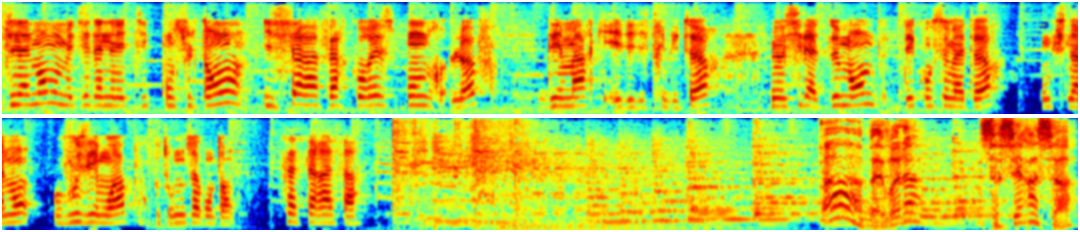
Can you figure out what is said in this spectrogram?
Finalement, mon métier d'analytique consultant, il sert à faire correspondre l'offre des marques et des distributeurs, mais aussi la demande des consommateurs. Donc finalement, vous et moi, pour que tout le monde soit content. Ça sert à ça. Ah, ben voilà, ça sert à ça.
